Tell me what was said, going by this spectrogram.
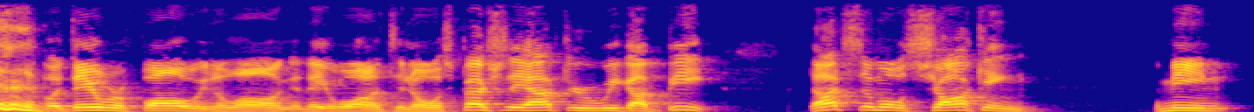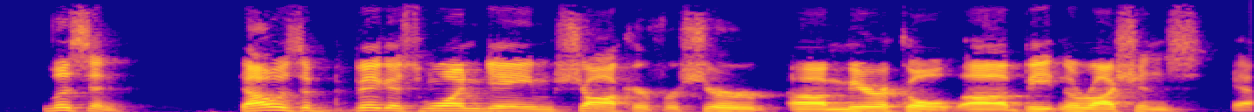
but they were following along and they wanted to know, especially after we got beat. That's the most shocking. I mean, listen, that was the biggest one game shocker for sure. Uh, miracle uh, beating the Russians uh,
